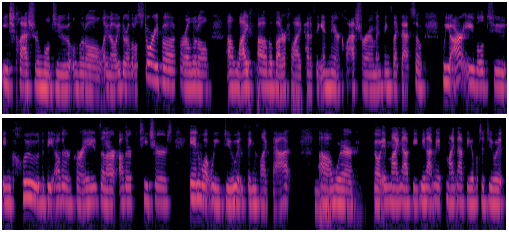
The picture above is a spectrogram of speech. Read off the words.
each classroom will do a little you know either a little storybook or a little uh, life of a butterfly kind of thing in their classroom and things like that. So we are able to include the other grades and our other teachers in what we do and things like that uh, mm-hmm. where you know it might not be we not might not be able to do it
